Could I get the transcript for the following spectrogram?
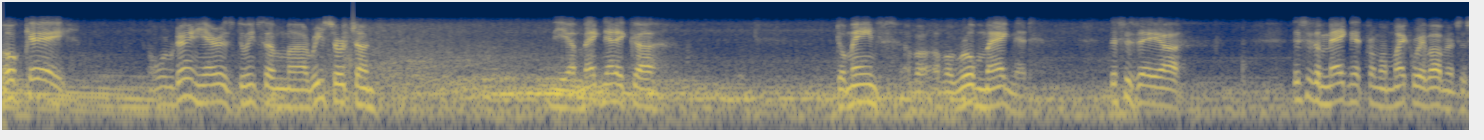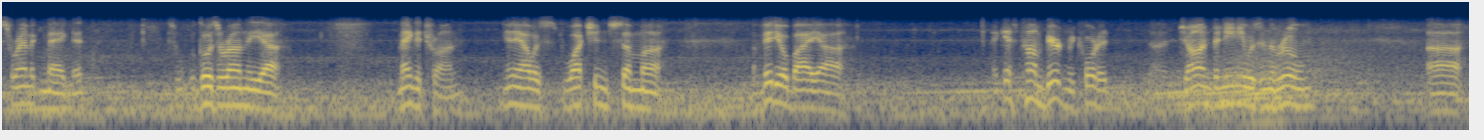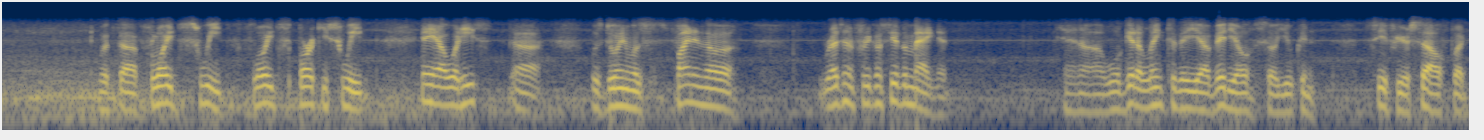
Okay, what we're doing here is doing some uh, research on the uh, magnetic uh, domains of a, of a real magnet. This is a uh, this is a magnet from a microwave oven. It's a ceramic magnet. it goes around the uh, magnetron. And I was watching some uh, a video by I guess Tom Bearden recorded. John Bedini was in the room with uh, Floyd Sweet, Floyd Sparky Sweet. Anyhow, what he uh, was doing was finding the resonant frequency of the magnet. And uh, we'll get a link to the uh, video so you can see it for yourself. But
